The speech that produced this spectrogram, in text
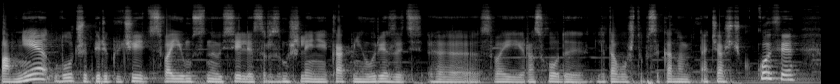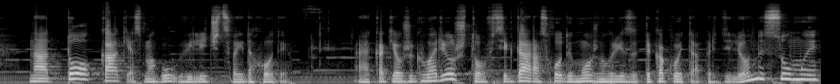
По мне, лучше переключить свои умственные усилия с размышления, как мне урезать э, свои расходы для того, чтобы сэкономить на чашечку кофе, на то, как я смогу увеличить свои доходы. Э, как я уже говорил, что всегда расходы можно урезать до какой-то определенной суммы,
